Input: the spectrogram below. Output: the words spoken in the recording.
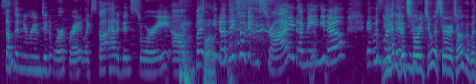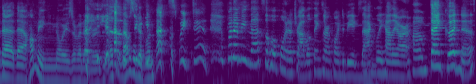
something in your room didn't work right, like Scott had a good story, um, but Toilet. you know they took it in stride. I mean, you know, it was You like had a and- good story too at Saratoga with that that humming noise or whatever. That's, that was a good one. Yes, we did. But I mean, that's the whole point of travel. Things aren't going to be exactly how they are at home. Thank goodness.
